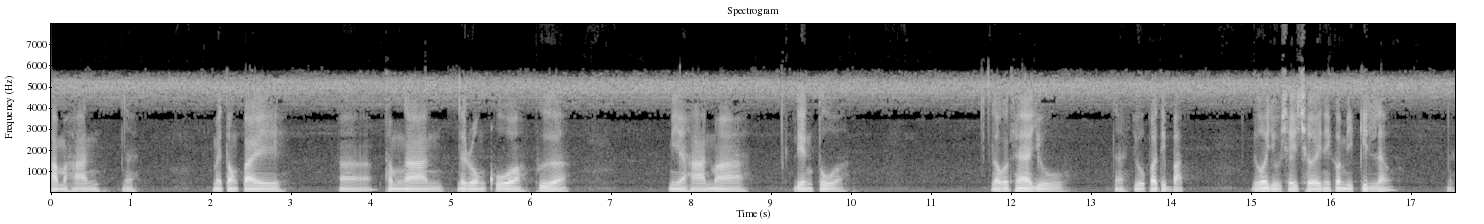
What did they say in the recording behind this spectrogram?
ทำอาหารนะไม่ต้องไปทำงานในโรงครัวเพื่อมีอาหารมาเลี้ยงตัว เราก็แค่อยู่นะอยู่ปฏิบัติ หรือว่าอยู่เฉยๆนี่ก็มีกินแล้วนะ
